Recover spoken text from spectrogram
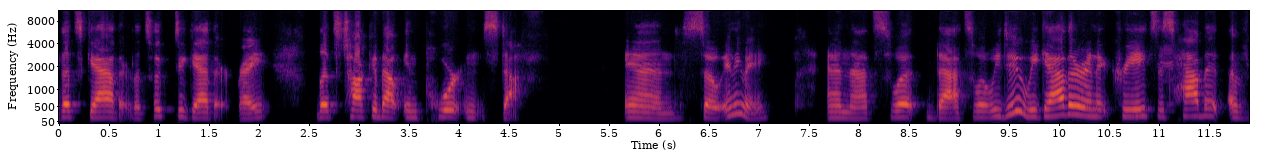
let's gather. Let's hook together, right? Let's talk about important stuff. And so anyway, and that's what that's what we do. We gather and it creates this habit of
